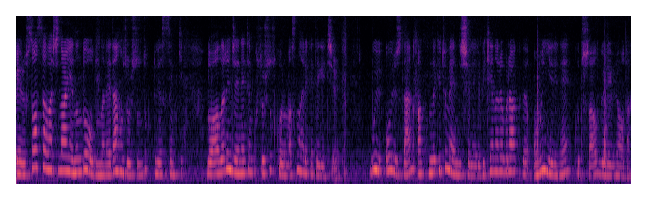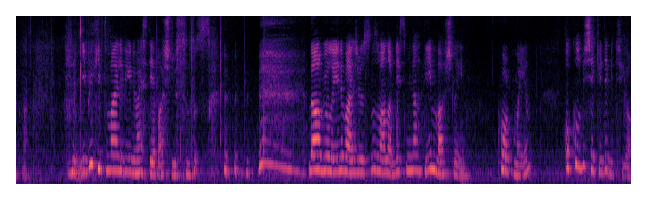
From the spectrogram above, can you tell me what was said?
Ve ruhsal savaşçılar yanında olduğunda neden huzursuzluk duyasın ki? Doğaların cennetin kusursuz korumasını harekete geçirdi. Bu o yüzden aklındaki tüm endişeleri bir kenara bırak ve onun yerine kutsal görevine odaklan. Büyük ihtimalle bir üniversiteye başlıyorsunuz. Daha bir yola yeni başlıyorsunuz. Valla bismillah deyin başlayın. Korkmayın. Okul bir şekilde bitiyor.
